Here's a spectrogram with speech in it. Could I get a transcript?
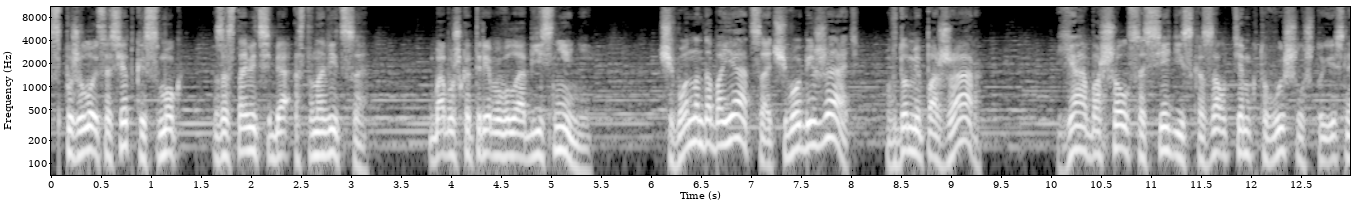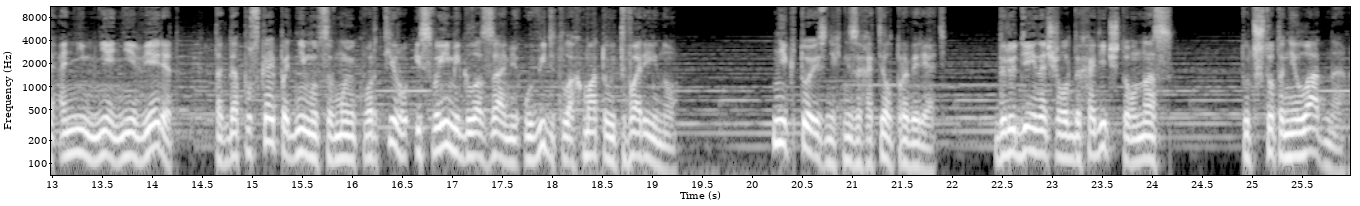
с пожилой соседкой, смог заставить себя остановиться. Бабушка требовала объяснений. Чего надо бояться, от чего бежать? В доме пожар? Я обошел соседей и сказал тем, кто вышел, что если они мне не верят, Тогда пускай поднимутся в мою квартиру и своими глазами увидят лохматую тварину. Никто из них не захотел проверять. До людей начало доходить, что у нас тут что-то неладно.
